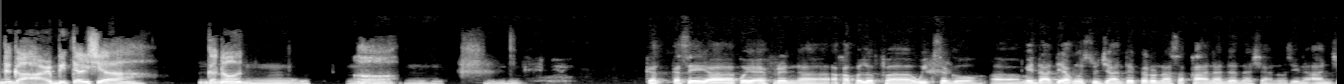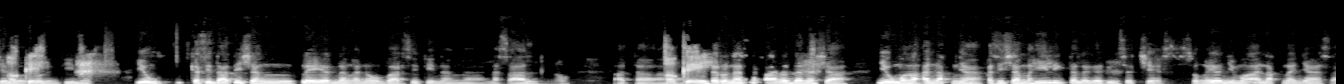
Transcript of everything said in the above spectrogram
nag-arbiter siya. Ganon. Mm-hmm. Oo. Mm-hmm. Kasi uh, Kuya Efren, uh, a couple of uh, weeks ago, uh, may dati akong estudyante pero nasa Canada na siya, no, sina Angelo okay. Tolentino. Yung kasi dati siyang player ng ano, varsity ng uh, Lasal, no? At uh, okay. pero nasa Canada na siya. Yung mga anak niya kasi siya mahilig talaga din sa chess. So ngayon yung mga anak na niya sa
